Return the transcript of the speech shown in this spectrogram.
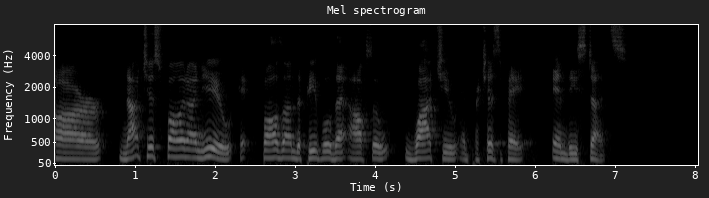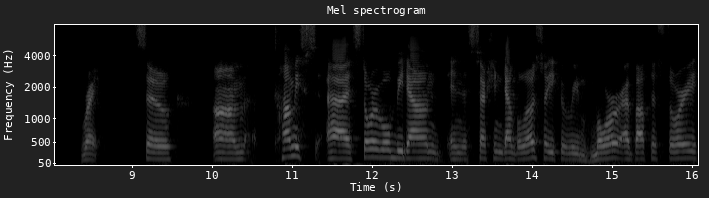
are not just falling on you, it falls on the people that also watch you and participate in these stunts. Right. So, um, Tommy's uh, story will be down in the section down below, so you can read more about this story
